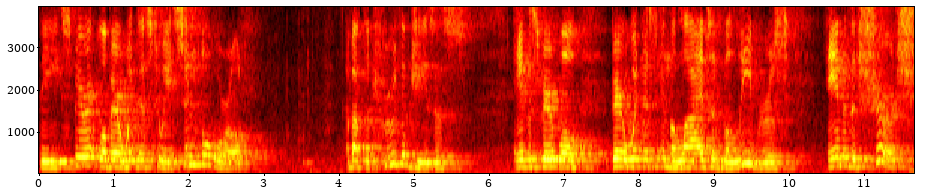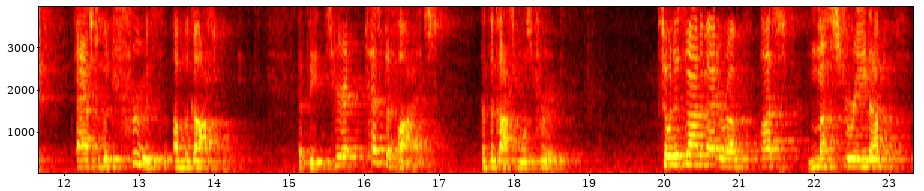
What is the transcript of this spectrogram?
The Spirit will bear witness to a sinful world about the truth of Jesus, and the Spirit will bear witness in the lives of believers and in the church as to the truth of the gospel. That the Spirit testifies that the gospel is true. So it is not a matter of us mustering up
